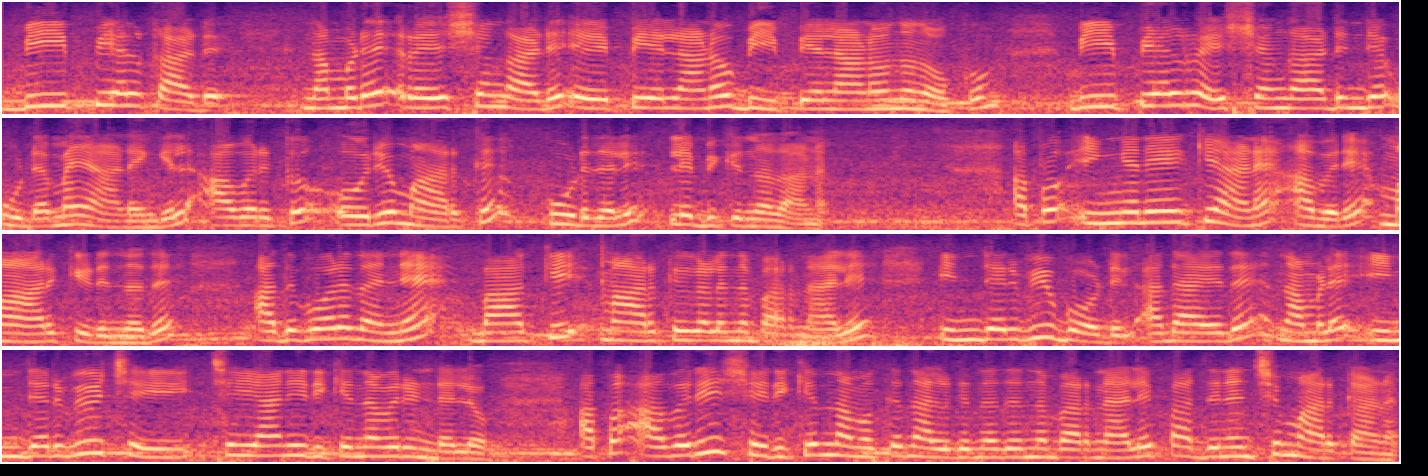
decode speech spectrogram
ബി പി എൽ കാർഡ് നമ്മുടെ ration card A P L ആണോ ബി പി എൽ ആണോ എന്ന് നോക്കും. ബി പി എൽ റേഷൻ കാർഡിന്റെ ഉടമയാണെങ്കിൽ അവർക്ക് ഒരു മാർക്ക് കൂടുതൽ ലഭിക്കുന്നതാണ്. അപ്പോൾ ഇങ്ങനെയൊക്കെയാണ് അവർ മാർക്കിടുന്നത് അതുപോലെ തന്നെ ബാക്കി മാർക്കുകളെന്ന് പറഞ്ഞാൽ ഇന്റർവ്യൂ ബോർഡിൽ അതായത് നമ്മൾ ഇന്റർവ്യൂ ചെയ് ചെയ്യാനിരിക്കുന്നവരുണ്ടല്ലോ. അപ്പോൾ അവർ ശരിക്കും നമുക്ക് നൽകുന്നതെന്ന് പറഞ്ഞാൽ പതിനഞ്ച് മാർക്കാണ്.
